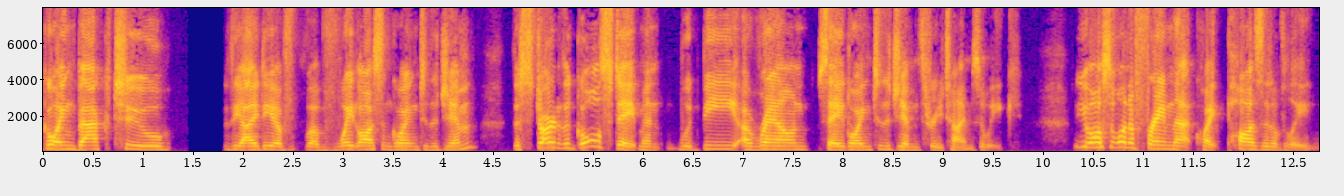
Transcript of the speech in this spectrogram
Going back to the idea of, of weight loss and going to the gym, the start of the goal statement would be around, say, going to the gym three times a week. You also want to frame that quite positively.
